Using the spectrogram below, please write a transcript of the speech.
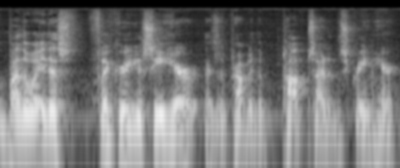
by the way, this flicker you see here, this is probably the top side of the screen here.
